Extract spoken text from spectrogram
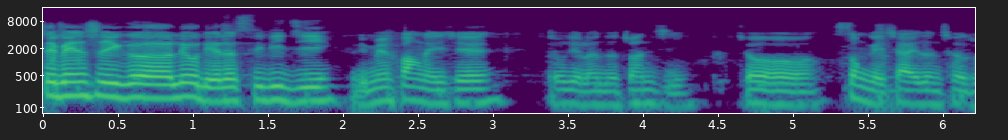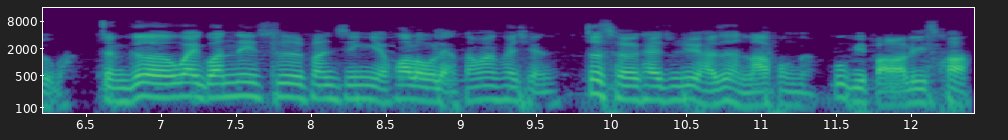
这边是一个六碟的 CD 机，里面放了一些周杰伦的专辑。就送给下一任车主吧。整个外观内饰翻新也花了我两三万块钱，这车开出去还是很拉风的，不比法拉利差。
